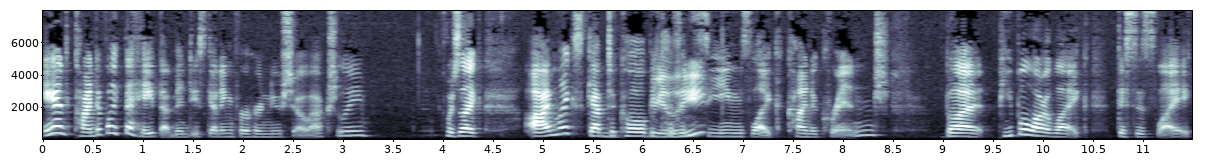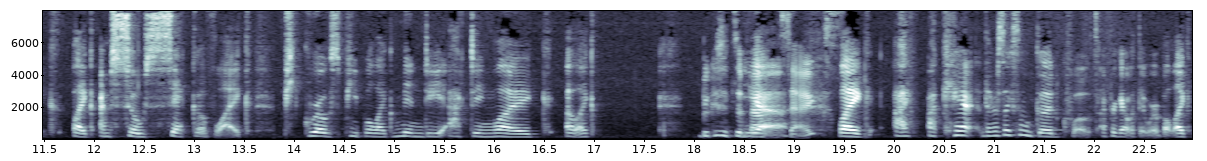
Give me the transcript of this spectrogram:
And kind of like the hate that Mindy's getting for her new show, actually. Which, like, I'm like skeptical because Really? it seems like kind of cringe. But people are like, this is like, like, I'm so sick of like p- gross people like Mindy acting like, uh, like, because it's about Yeah. sex like, I, I can't, there's like some good quotes. I forget what they were, but like,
